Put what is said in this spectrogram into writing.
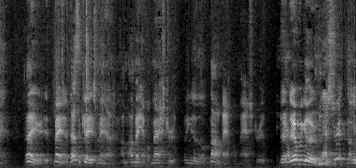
Hey, man, if that's the case, man, I'm, I may have a masterate. You know, not a, a masterate. There, there we go. Master it. My Here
